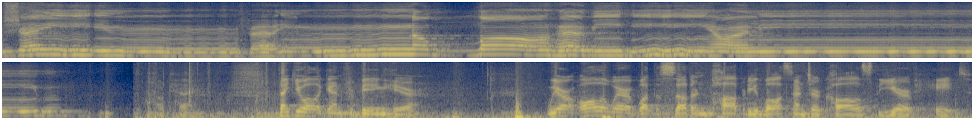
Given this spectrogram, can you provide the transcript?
شيء فإن Thank you all again for being here. We are all aware of what the Southern Poverty Law Center calls the year of hate.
